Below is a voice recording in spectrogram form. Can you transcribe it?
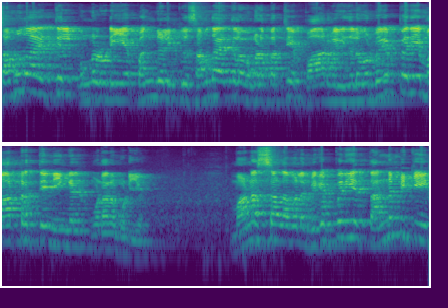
சமுதாயத்தில் உங்களுடைய பங்களிப்பு சமுதாயத்தில் உங்களை பற்றிய பார்வை இதில் ஒரு மிகப்பெரிய மாற்றத்தை நீங்கள் உணர முடியும். மனசளவில் மிகப்பெரிய தன்னம்பிக்கையை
